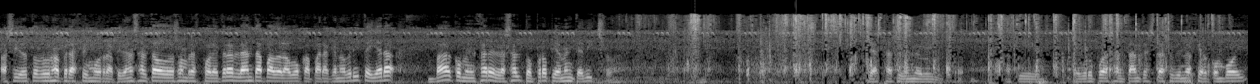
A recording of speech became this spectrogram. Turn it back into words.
Ha sido toda una operación muy rápida. Han saltado dos hombres por detrás, le han tapado la boca para que no grite y ahora va a comenzar el asalto propiamente dicho. Ya está subiendo el, aquí el grupo de asaltantes está subiendo hacia el convoy.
